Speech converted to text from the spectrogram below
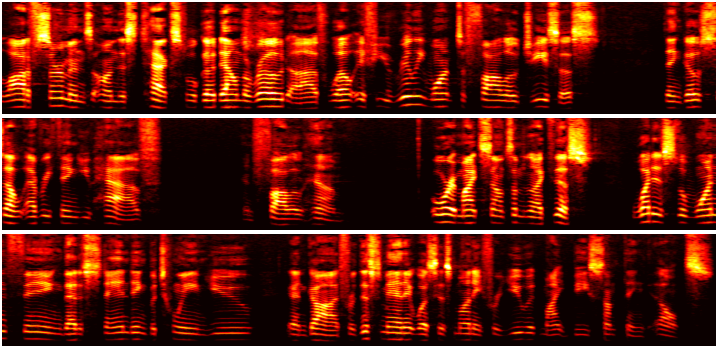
a lot of sermons on this text will go down the road of, well, if you really want to follow Jesus, then go sell everything you have and follow him. Or it might sound something like this What is the one thing that is standing between you and God? For this man, it was his money. For you, it might be something else.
